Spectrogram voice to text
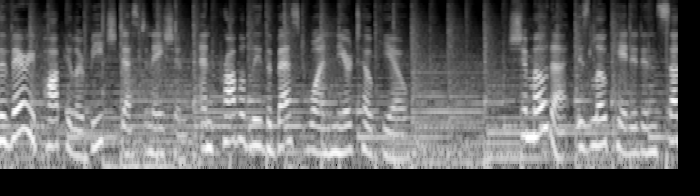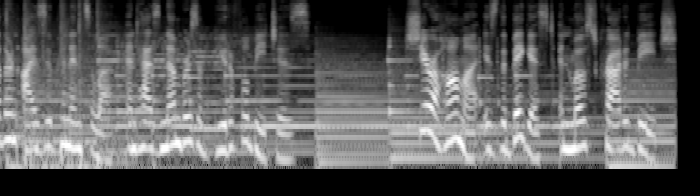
The very popular beach destination and probably the best one near Tokyo. Shimoda is located in southern Izu Peninsula and has numbers of beautiful beaches. Shirahama is the biggest and most crowded beach,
